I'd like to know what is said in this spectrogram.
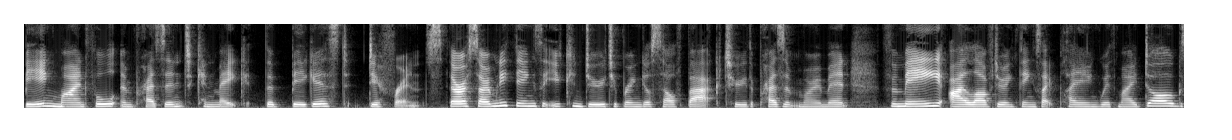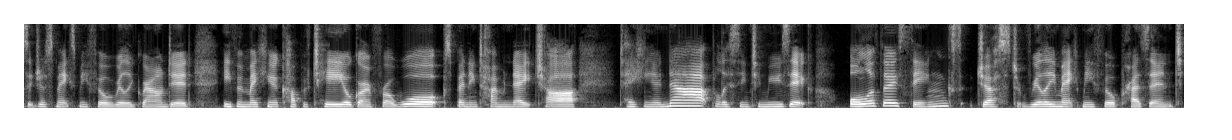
being mindful and present can make the biggest difference. There are so many things that you can do to bring yourself back to the present moment. For me, I love doing things like playing with my dogs. It just makes me feel really grounded. Even making a cup of tea or going for a walk, spending time in nature, taking a nap, listening to music. All of those things just really make me feel present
